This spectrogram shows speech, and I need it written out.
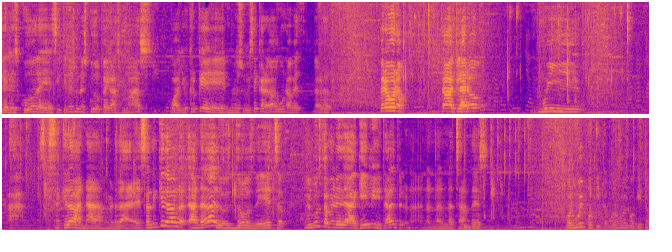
del escudo de si tienes un escudo pegas más. Buah, yo creo que me los hubiese cargado alguna vez, la verdad. Pero bueno, estaba claro. Muy... Es que se ha quedado a nada, en verdad. ¿eh? Se han quedado a nada los dos, de hecho. Me gusta menos de a y tal, pero nada, no, no, chances. Por muy poquito, por muy poquito.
